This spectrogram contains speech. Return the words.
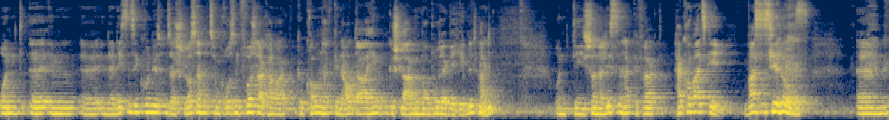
Und äh, in, äh, in der nächsten Sekunde ist unser Schlosser mit so einem großen Vorschlaghammer gekommen, hat genau dahin geschlagen, wo mein Bruder gehebelt hat. Mhm. Und die Journalistin hat gefragt, Herr Kowalski, was ist hier los? ähm,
